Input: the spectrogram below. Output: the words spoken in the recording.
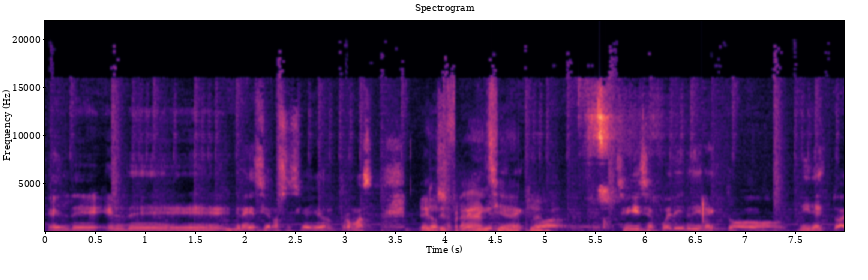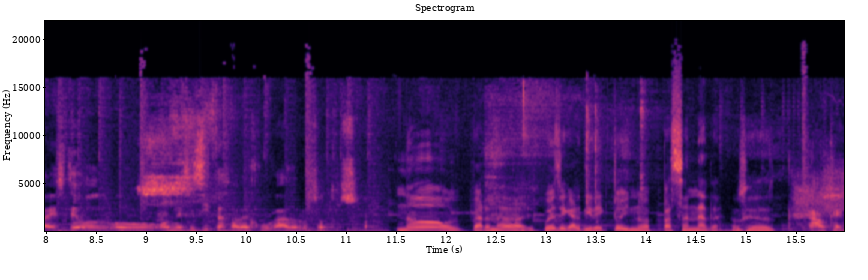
el, de, el de Grecia, no sé si hay otro más. Pero el de Francia, claro. A, sí, ¿se puede ir directo, directo a este o, o, o necesitas haber jugado los otros? No, para nada. Puedes llegar directo y no pasa nada. O sea, ah, okay.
